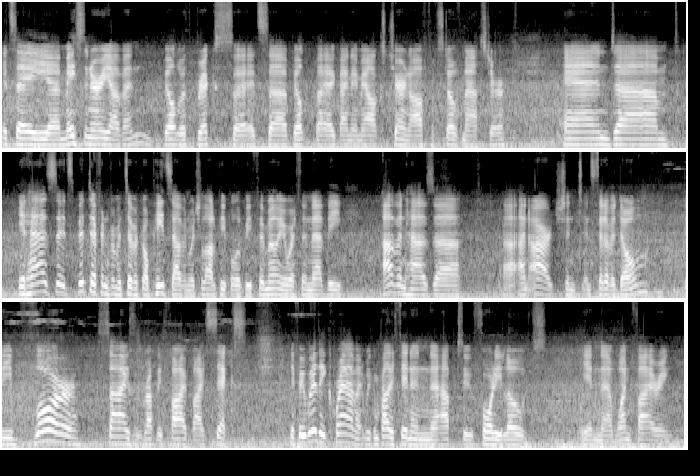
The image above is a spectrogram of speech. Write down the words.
it's a uh, masonry oven built with bricks. Uh, it's uh, built by a guy named Alex Chernoff of Stovemaster. And um, it has, it's a bit different from a typical pizza oven, which a lot of people would be familiar with, in that the oven has uh, an arch in, instead of a dome. The floor size is roughly five by six. If we really cram it, we can probably fit in up to 40 loaves in one firing.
